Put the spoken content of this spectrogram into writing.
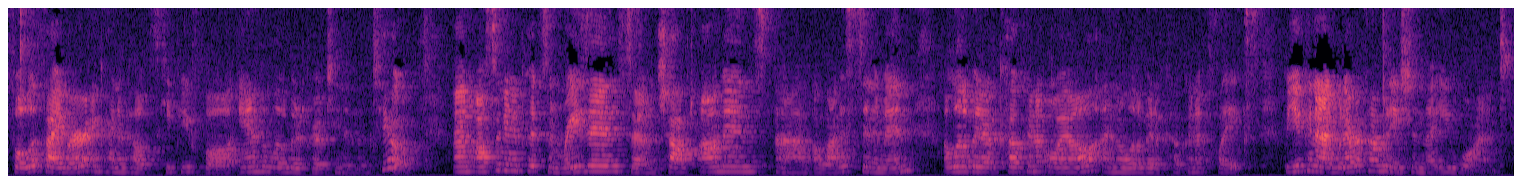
full of fiber and kind of helps keep you full, and a little bit of protein in them too. I'm also going to put some raisins, some chopped almonds, um, a lot of cinnamon, a little bit of coconut oil, and a little bit of coconut flakes. But you can add whatever combination that you want.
